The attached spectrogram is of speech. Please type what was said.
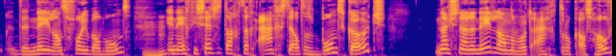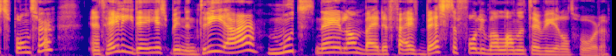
de Nederlandse Volleybalbond. Mhm. In 1986 aangesteld als bondscoach. Nationale Nederlander wordt aangetrokken als hoofdsponsor. En het hele idee is, binnen drie jaar moet Nederland bij de vijf beste volleyballanden ter wereld horen.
